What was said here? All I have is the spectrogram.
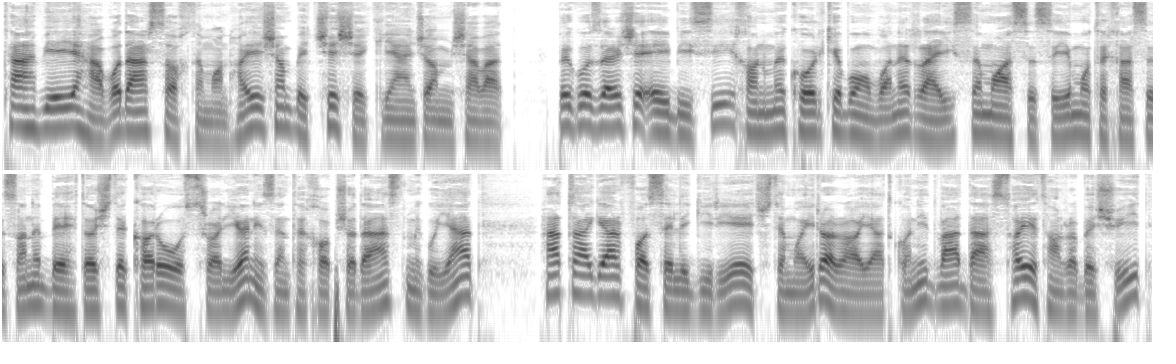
تهویه هوا در ساختمانهایشان به چه شکلی انجام می شود. به گزارش ABC خانم کل که به عنوان رئیس مؤسسه متخصصان بهداشت کار استرالیا نیز انتخاب شده است می‌گوید حتی اگر فاصله گیری اجتماعی را رعایت کنید و دستهایتان را بشویید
